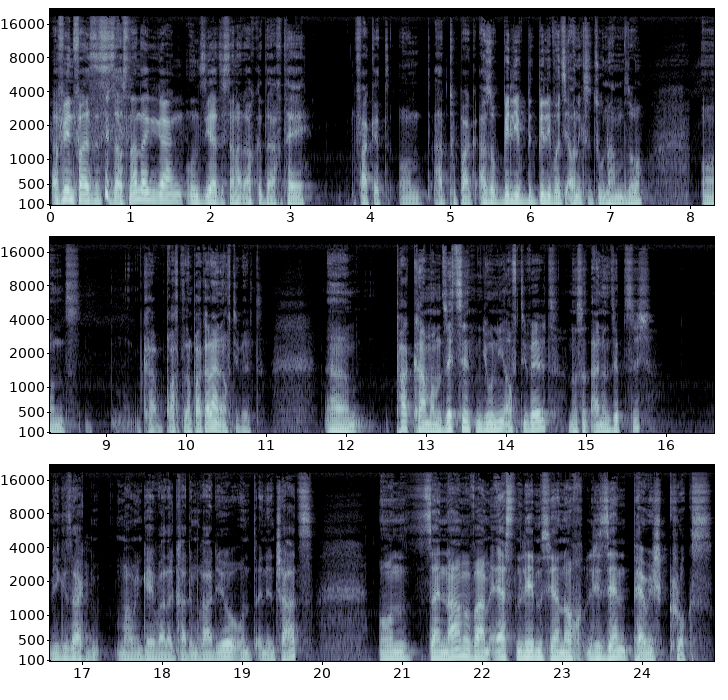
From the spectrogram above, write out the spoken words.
Auf jeden Fall ist es auseinandergegangen und sie hat sich dann halt auch gedacht, hey, fuck it. Und hat Tupac, also Billy, mit Billy wollte sie auch nichts zu tun haben, so. Und kam, brachte dann Pac alleine auf die Welt. Ähm, Pac kam am 16. Juni auf die Welt, 1971. Wie gesagt, Marvin Gaye war da gerade im Radio und in den Charts. Und sein Name war im ersten Lebensjahr noch Lisanne Parrish Crooks.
